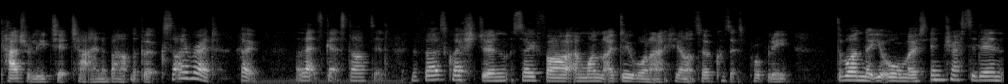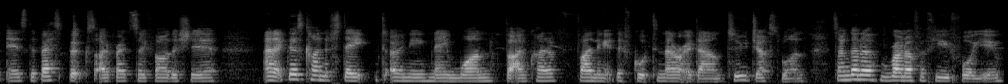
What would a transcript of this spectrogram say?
casually chit-chatting about the books I read. So let's get started. The first question so far and one that I do want to actually answer because it's probably the one that you're all most interested in is the best books I've read so far this year and it does kind of state to only name one but I'm kind of finding it difficult to narrow it down to just one so I'm going to run off a few for you.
